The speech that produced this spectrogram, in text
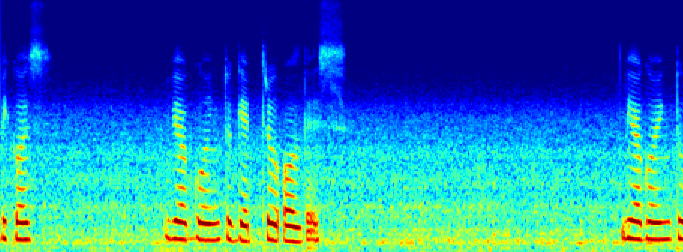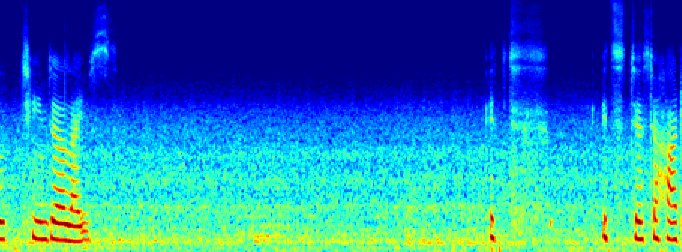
Because we are going to get through all this. We are going to change our lives. It's it's just a hard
